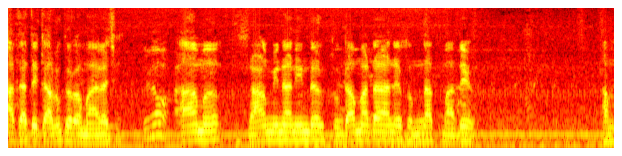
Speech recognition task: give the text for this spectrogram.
આ સાથે ચાલુ કરવામાં આવ્યા છે. આમ શ્રાવણ મહિનાની અંદર સુંદા માતા અને સોમનાથ મહાદેવ આમ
